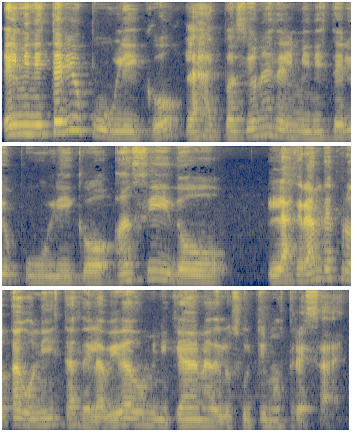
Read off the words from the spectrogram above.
el Ministerio Público, las actuaciones del Ministerio Público han sido las grandes protagonistas de la vida dominicana de los últimos tres años.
